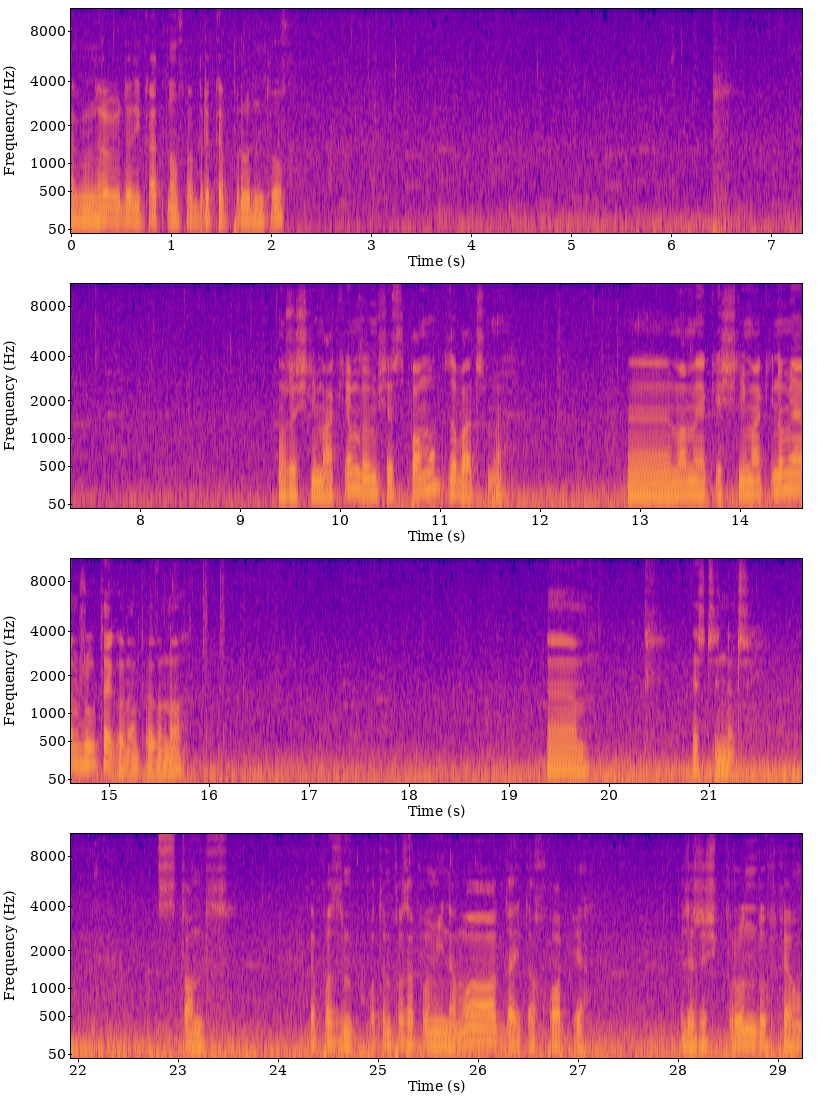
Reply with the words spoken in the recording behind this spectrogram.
Jakbym zrobił delikatną fabrykę pruntów. Może ślimakiem bym się wspomógł? Zobaczmy. Yy, mamy jakieś ślimaki? No miałem żółtego na pewno. Em, jeszcze inaczej. Stąd. Ja potem, potem pozapominam. O, oddaj to chłopie. Tyle żeś prundu chciał.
